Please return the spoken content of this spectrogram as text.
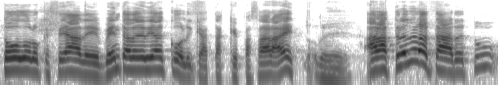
todo lo que sea de venta de bebida alcohólica hasta que pasara esto. Sí. A las 3 de la tarde, tú,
